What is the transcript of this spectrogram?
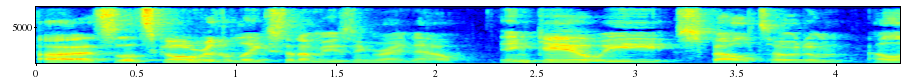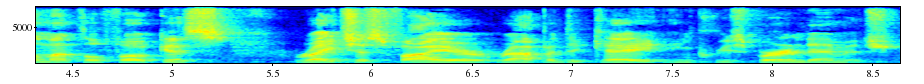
Uh, so let's go over the links that I'm using right now. Inc AoE, Spell Totem, Elemental Focus, Righteous Fire, Rapid Decay, Increased Burn Damage.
